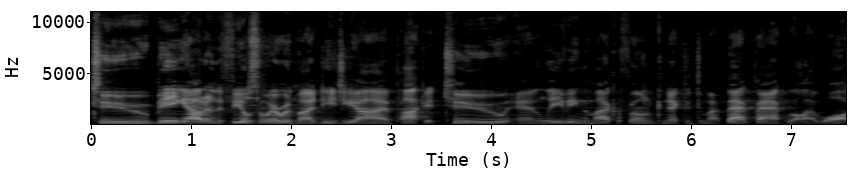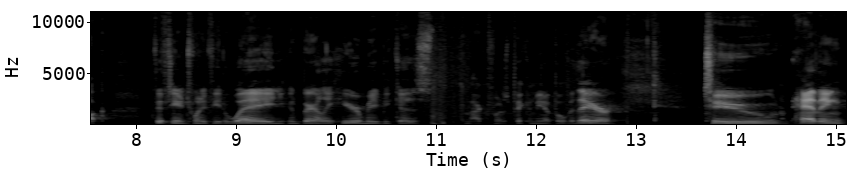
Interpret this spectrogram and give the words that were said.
to being out in the field somewhere with my DJI Pocket 2 and leaving the microphone connected to my backpack while I walk 15 or 20 feet away and you can barely hear me because the microphone is picking me up over there, to having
